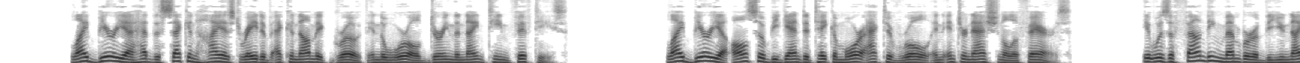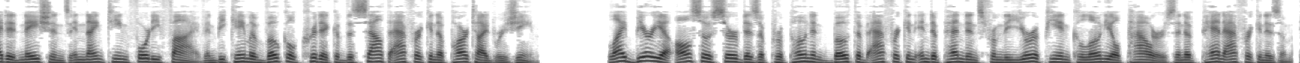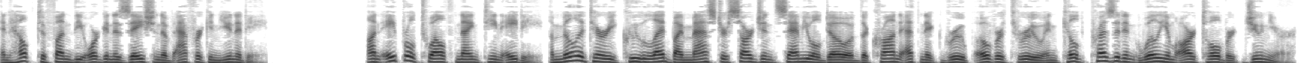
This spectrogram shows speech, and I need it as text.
Liberia had the second highest rate of economic growth in the world during the 1950s. Liberia also began to take a more active role in international affairs. It was a founding member of the United Nations in 1945 and became a vocal critic of the South African apartheid regime. Liberia also served as a proponent both of African independence from the European colonial powers and of Pan-Africanism, and helped to fund the Organization of African Unity. On April 12, 1980, a military coup led by Master Sergeant Samuel Doe of the Krahn ethnic group overthrew and killed President William R. Tolbert, Jr.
